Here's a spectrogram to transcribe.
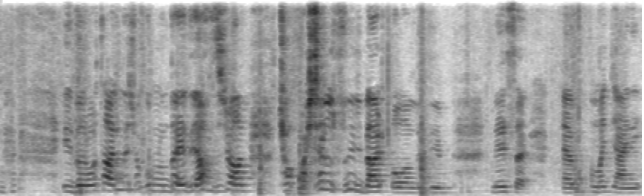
İlber Ortaylı'nın da çok umurundaydı yalnız şu an çok başarılısın İlber falan dediğim. Neyse ama yani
